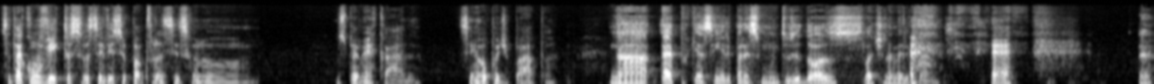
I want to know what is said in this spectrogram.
Você tá convicto se você visse o Papa Francisco no, no supermercado, sem roupa de Papa? Na... É, porque assim, ele parece muitos idosos latino-americanos. É. É.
